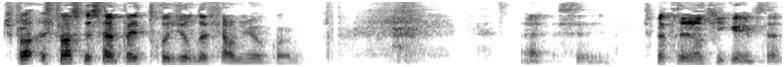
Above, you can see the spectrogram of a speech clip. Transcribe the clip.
Je pense, je pense que ça va pas être trop dur de faire mieux, quoi. Ouais, c'est pas très gentil quand même ça.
